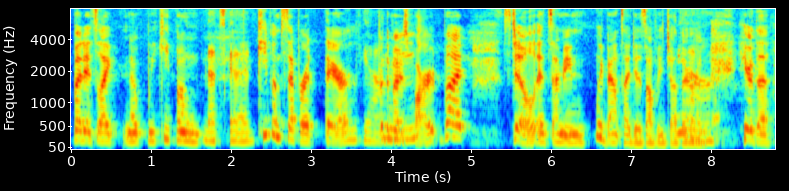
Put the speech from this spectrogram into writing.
But it's like, nope, we keep them That's good. keep them separate there Yeah. for the most mm-hmm. part. But still, it's I mean, we bounce ideas off each other and hear the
